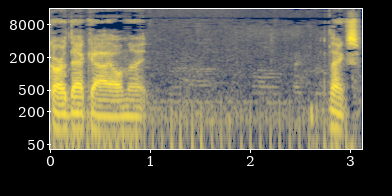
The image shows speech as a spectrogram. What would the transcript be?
guard that guy all night. Thanks.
